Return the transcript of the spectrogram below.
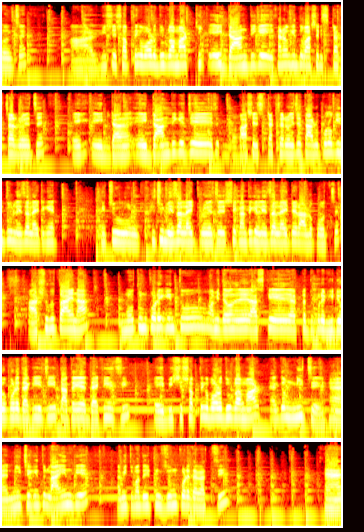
চলছে। আর বিশ্বের সব থেকে বড় দুর্গা মাঠ, ঠিক এই ডান দিকে এখানেও কিন্তু বাঁশের স্ট্রাকচার রয়েছে। এই এই এই ডান দিকে যে বাঁশের স্ট্রাকচার রয়েছে, তার উপরেও কিন্তু লেজার লাইটিং এর কিছু কিছু লেজার লাইট রয়েছে, সেখান থেকে লেজার লাইটের আলো পড়ছে। আর শুধু তাই না, নতুন করে কিন্তু আমি তোমাদের আজকে একটা দুপুরে ভিডিও করে দেখিয়েছি, তাতে দেখিয়েছি এই বিশ্বের সব থেকে বড় দুর্গা মাঠ, একদম নিচে হ্যাঁ নিচে কিন্তু লাইন দিয়ে আমি তোমাদের একটু জুম করে দেখাচ্ছি। হ্যাঁ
